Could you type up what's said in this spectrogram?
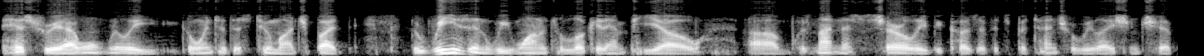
history. I won't really go into this too much, but the reason we wanted to look at MPO uh, was not necessarily because of its potential relationship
